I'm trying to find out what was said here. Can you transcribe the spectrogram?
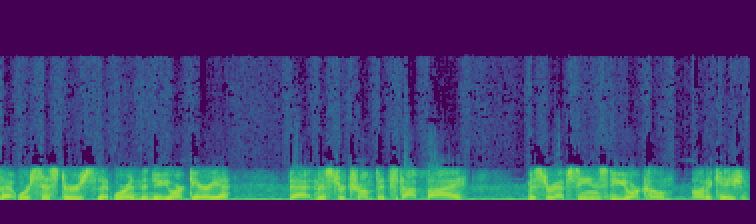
that were sisters that were in the New York area that Mr. Trump had stopped by Mr. Epstein's New York home on occasion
